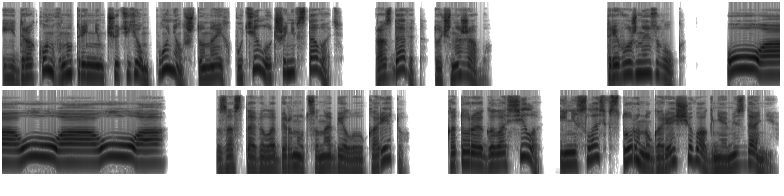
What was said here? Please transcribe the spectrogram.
и дракон внутренним чутьем понял, что на их пути лучше не вставать. Раздавит точно жабу. Тревожный звук. «Уа, уа, уа!» заставил обернуться на белую карету, которая голосила и неслась в сторону горящего огнями здания.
